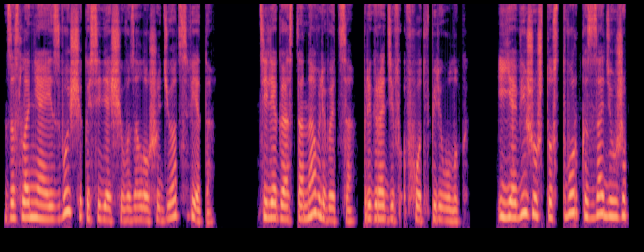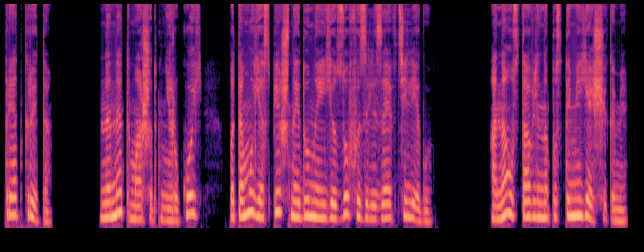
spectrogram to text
заслоняя извозчика, сидящего за лошадью, от света. Телега останавливается, преградив вход в переулок, и я вижу, что створка сзади уже приоткрыта. Ненет машет мне рукой, потому я спешно иду на ее зов и залезаю в телегу. Она уставлена пустыми ящиками,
